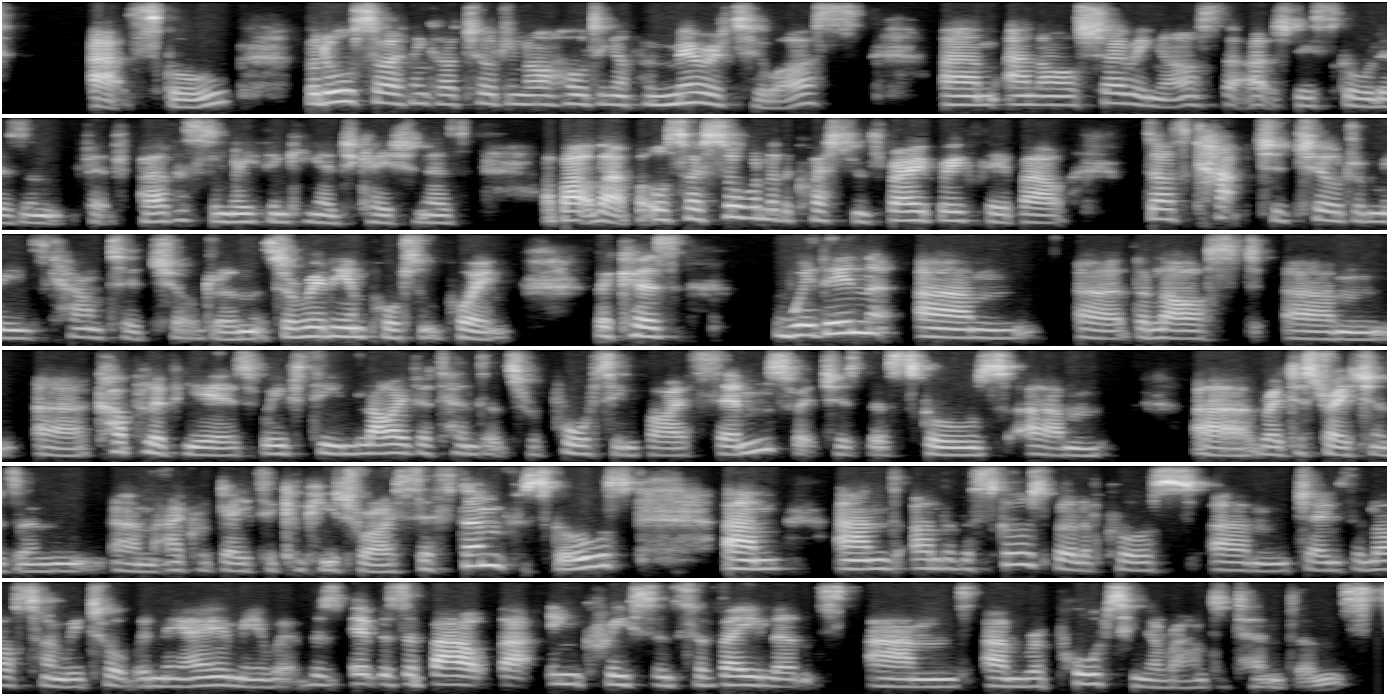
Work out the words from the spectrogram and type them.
at school. But also i think our children are holding up a mirror to us um, and are showing us that actually school isn't fit for purpose and rethinking education is about that. But also i saw one of the questions very briefly about does captured children means counted children? It's a really important point because within um, uh, the last um, uh, couple of years, we've seen live attendance reporting via SIMS, which is the school's um, uh, registrations and um, aggregated computerized system for schools. Um, and under the schools bill, of course, um, James, the last time we talked with Naomi, it was it was about that increase in surveillance and um, reporting around attendance.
